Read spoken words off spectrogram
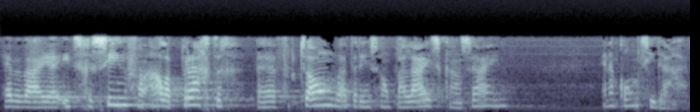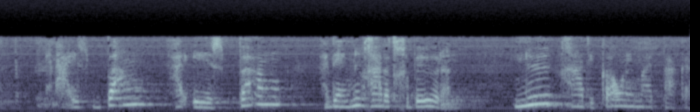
hebben wij uh, iets gezien van alle prachtig uh, vertoon wat er in zo'n paleis kan zijn. En dan komt hij daar. En hij is bang, hij is bang. Hij denkt, nu gaat het gebeuren. Nu gaat die koning mij pakken.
